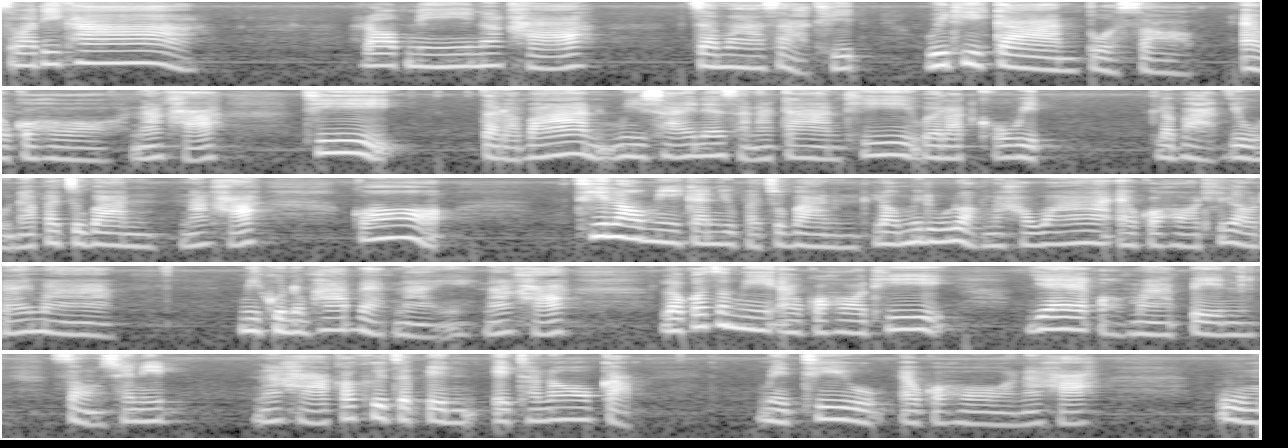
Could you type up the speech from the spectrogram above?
สวัสดีค่ะ รอบนี้นะคะ จะมาสาธิตวิธีการตรวจสอบแอลกอฮอล์นะคะ ที่แต่ละบ้านมีใช้ในสถานการณ์ที่ไวรัสโควิด ระบาดอยู่ณปัจจุบันนะคะ ก็ที่เรามีกันอยู่ปัจจุบัน เราไม่รู้หรอกนะคะว่าแอลกอฮอล์ที่เราได้มา มีคุณภาพแบบไหนนะคะ เราก็จะมีแอลกอฮอล์ที่แยกออกมาเป็น 2 ชนิดนะคะ ก็คือจะเป็นเอทานอลกับ เมทิลแอลกอฮอล์นะคะ กลุ่ม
